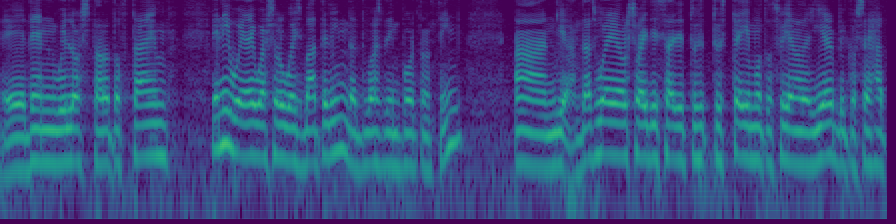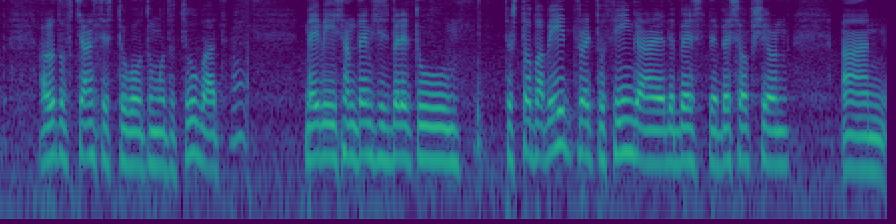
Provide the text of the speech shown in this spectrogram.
uh, then we lost a lot of time. Anyway, I was always battling. That was the important thing. And yeah, that's why also I decided to, to stay in Moto3 another year because I had a lot of chances to go to Moto2. But maybe sometimes it's better to to stop a bit, try to think uh, the best the best option, and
